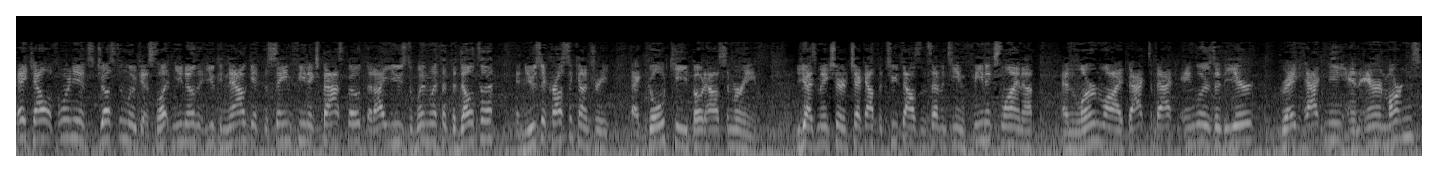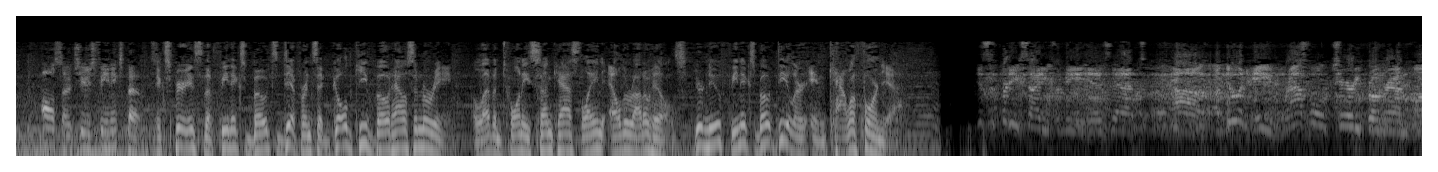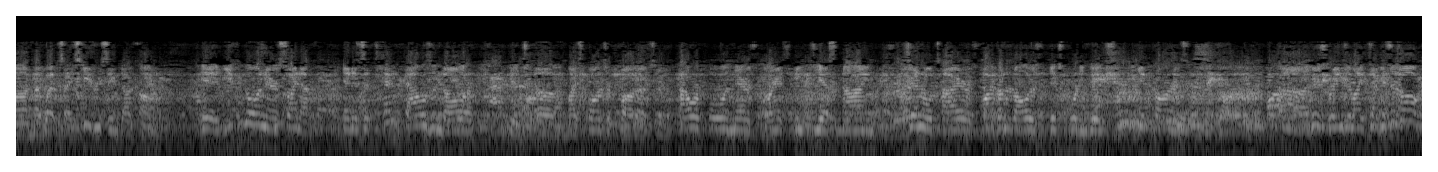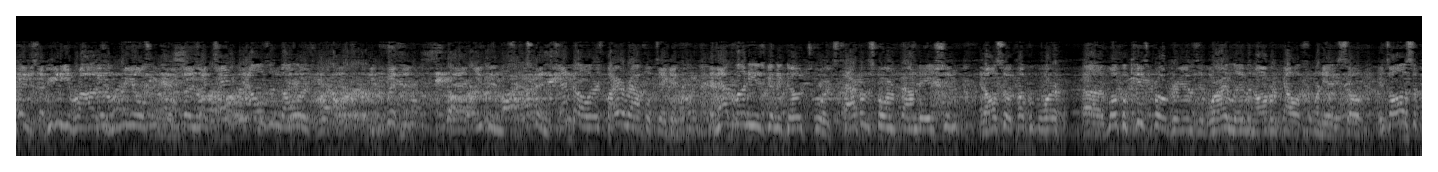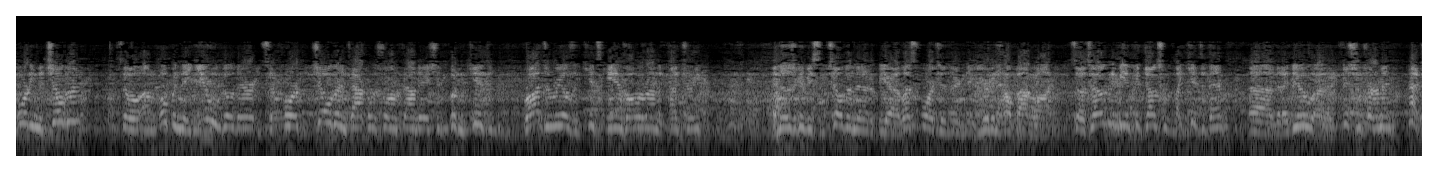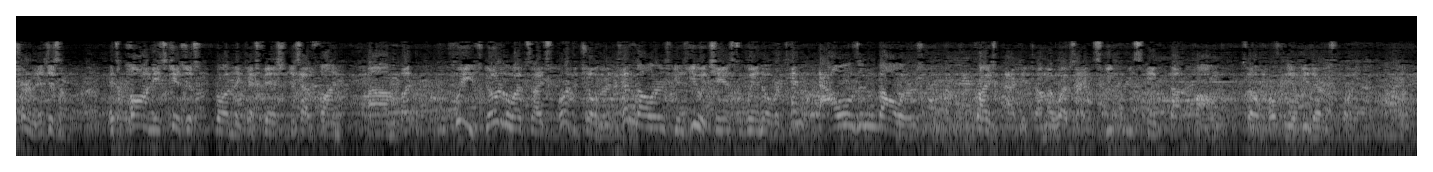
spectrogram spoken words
Hey California, it's Justin Lucas letting you know that you can now get the same Phoenix bass boat that I used to win with at the Delta and use it across the country at Gold Key Boathouse and Marine. You guys make sure to check out the 2017 Phoenix lineup and learn why back-to-back Anglers of the Year, Greg Hackney and Aaron Martens, also choose Phoenix Boats. Experience the Phoenix Boats difference at Gold Key Boathouse and Marine. 1120 Suncast Lane, El Dorado Hills. Your new Phoenix boat dealer in California. This is pretty exciting for me is that uh, I'm doing a raffle charity program on my website, skeetracing.com. And you can go on there, and sign up, and it's a $10,000 package of my sponsor products. There's a power pole in there, there's Lowrance ATS 9, General Tires, $500 at Dick's Sporting Goods, gift cards, uh, there's Ranger Light Jackets, there's all kinds of stuff. You're going to get rods and reels, so there's like $10,000 worth of that you can spend $10, buy a raffle ticket, and that money is going to go towards Tackle the Storm Foundation and also a couple more uh, local kids programs where I live in Auburn, California. So it's all supporting the children. So I'm hoping that you will go there and support the children, Tackle the Storm Foundation, putting kids rods and reels in kids' hands all around the country. And those are going to be some children that will be uh, less fortunate that you're going to help out a lot. So it's all going to be in conjunction with my kids event uh, that I do, uh, fishing tournament. Not a tournament, it's just it's a pond. These kids just go and they catch fish and just have fun. Um, but please go to the website, support the children. Ten dollars gives you a chance to win over ten thousand dollars prize package on my website, skeetracing.com. So hopefully you'll be there to support it.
